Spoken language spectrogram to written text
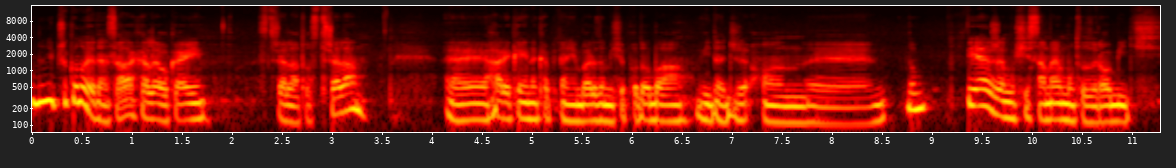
no nie przekonuje ten Salah, ale okej, okay. strzela to strzela. E, Harry Kane kapitanie bardzo mi się podoba. Widać, że on no, wie, że musi samemu to zrobić,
